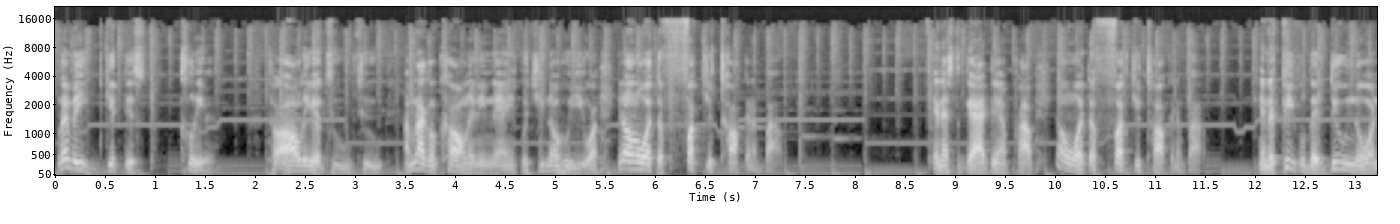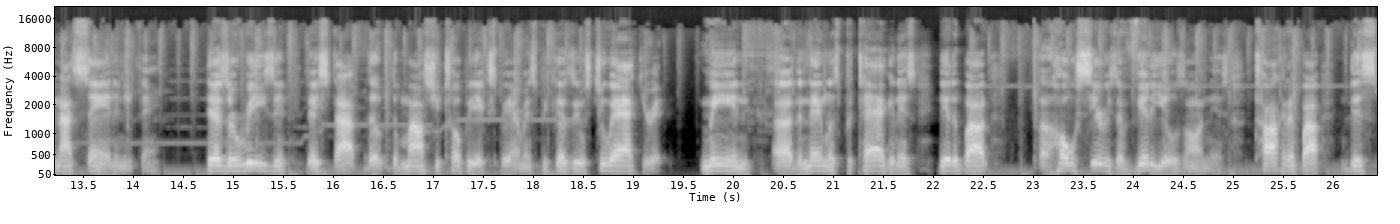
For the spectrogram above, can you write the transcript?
let me get this clear to all you, to, to, I'm not going to call any names, but you know who you are. You don't know what the fuck you're talking about. And that's the goddamn problem. You don't know what the fuck you're talking about. And the people that do know are not saying anything. There's a reason they stopped the, the Mouse Utopia experiments because it was too accurate. Me and uh, the nameless protagonist did about a whole series of videos on this, talking about this,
